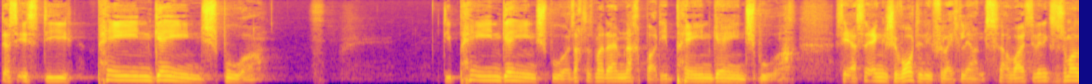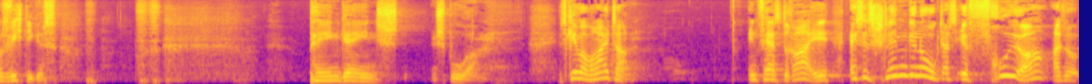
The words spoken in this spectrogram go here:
Das ist die Pain-Gain-Spur. Die Pain-Gain-Spur. Sag das mal deinem Nachbar, die Pain-Gain-Spur. Das sind die ersten englische Worte, die du vielleicht lernst. Da weißt du wenigstens schon mal was Wichtiges. Pain-Gain-Spur. Jetzt gehen wir weiter. In Vers 3, es ist schlimm genug, dass ihr früher, also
